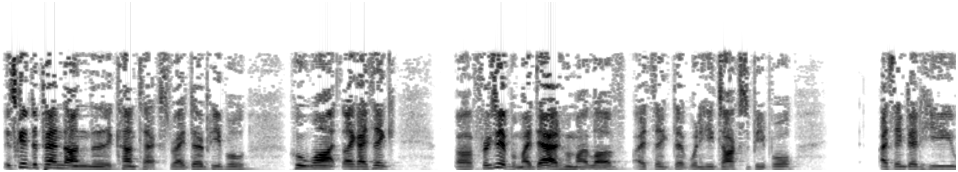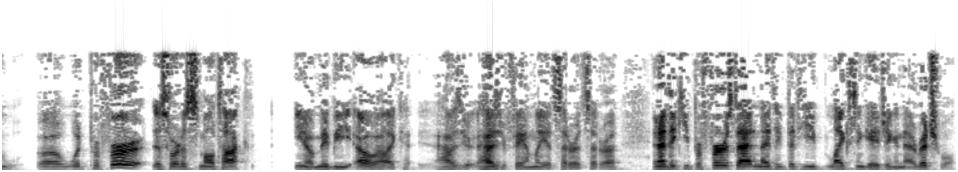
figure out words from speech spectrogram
It's going to depend on the context, right? There are people who want, like, I think, uh, for example, my dad, whom I love, I think that when he talks to people, I think that he uh, would prefer the sort of small talk. You know, maybe oh, like how's your how's your family, et cetera, et cetera. And I think he prefers that, and I think that he likes engaging in that ritual.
